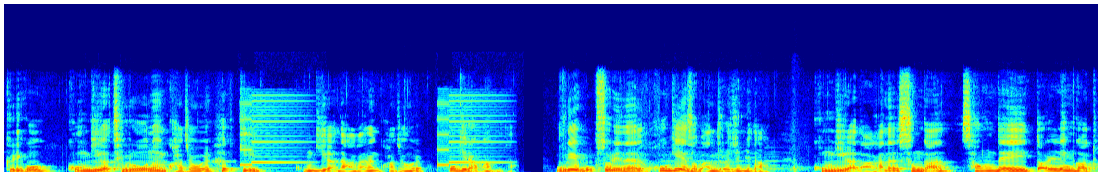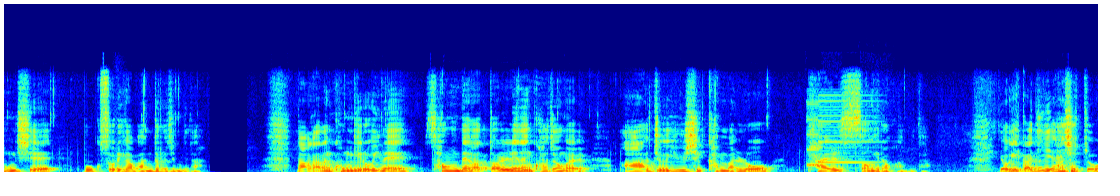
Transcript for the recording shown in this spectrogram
그리고 공기가 들어오는 과정을 흡기, 공기가 나가는 과정을 호기라고 합니다. 우리의 목소리는 호기에서 만들어집니다. 공기가 나가는 순간 성대의 떨림과 동시에 목소리가 만들어집니다. 나가는 공기로 인해 성대가 떨리는 과정을 아주 유식한 말로 발성이라고 합니다. 여기까지 이해하셨죠?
